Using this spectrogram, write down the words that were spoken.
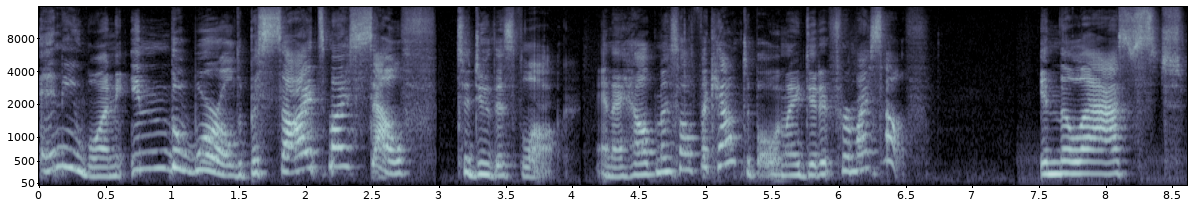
anyone in the world besides myself to do this vlog. And I held myself accountable and I did it for myself. In the last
